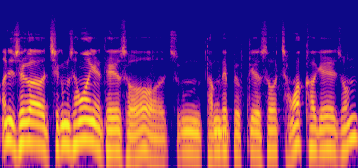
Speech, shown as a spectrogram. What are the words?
아니 제가 지금 상황에 대해서 지금 당 대표께서 정확하게 좀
